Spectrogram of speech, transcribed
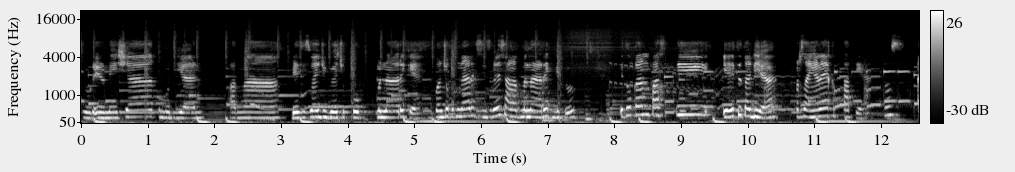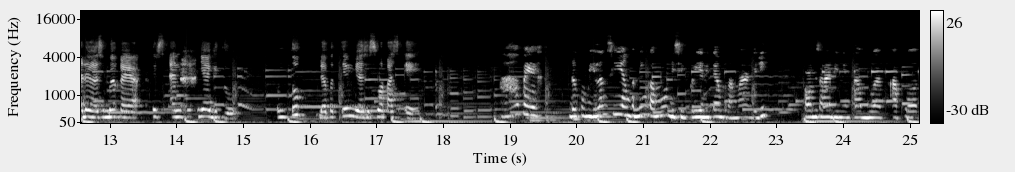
seluruh Indonesia, kemudian karena beasiswa juga cukup menarik ya, bukan cukup menarik sih, sebenarnya sangat menarik gitu. Itu kan pasti, ya itu tadi ya, persaingannya ketat ya. Terus ada nggak sih Mbak kayak tips and triknya gitu untuk dapetin beasiswa kelas E? Apa ya? Udah aku bilang sih yang penting kamu disiplin itu yang pertama. Jadi kalau misalnya diminta buat upload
